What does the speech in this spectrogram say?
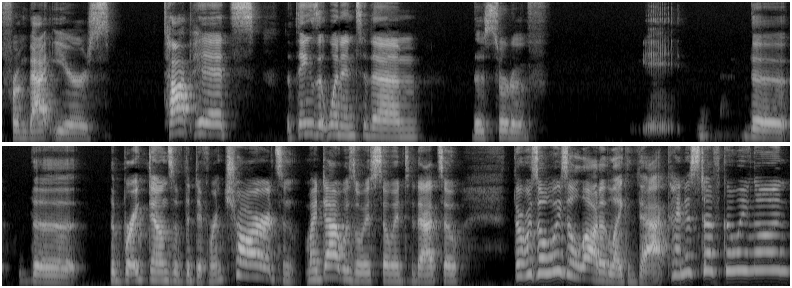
from that year's top hits the things that went into them the sort of the the the breakdowns of the different charts. And my dad was always so into that. So there was always a lot of like that kind of stuff going on.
